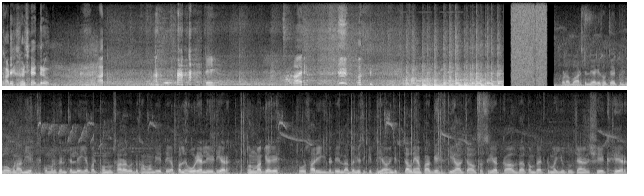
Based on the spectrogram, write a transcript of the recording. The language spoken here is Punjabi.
ਖੜੇ ਖੜ ਜਾ ਇੱਧਰ ਤੇ ਆਏ। ਥੋੜਾ ਬਾਹਰ ਚੱਲਿਆ ਕਿ ਸੋਚਿਆ ਇੱਕ ਵਲੌਗ ਬਣਾ ਦਈਏ। ਘੁੰਮਣ ਫਿਰਨ ਚੱਲੇ ਹੀ ਆਪਾਂ। ਤੁਹਾਨੂੰ ਸਾਰਾ ਕੁਝ ਦਿਖਾਵਾਂਗੇ। ਤੇ ਆਪਾਂ ਹੋ ਰਹੇ ਹਾਂ ਲੇਟ ਯਾਰ। ਤੁਹਾਨੂੰ ਮੈਂ ਅੱਗੇ ਅੱਗੇ ਹੋਰ ਸਾਰੀ ਡਿਟੇਲ ਦੱਸਦਾ ਵੀ ਅਸੀਂ ਕਿੱਥੇ ਆਵਾਂਗੇ, ਚੱਲਦੇ ਹਾਂ ਆਪਾਂ ਅੱਗੇ। ਕੀ ਹਾਲ ਚਾਲ? ਸਤਿ ਸ੍ਰੀ ਅਕਾਲ। Welcome back to my YouTube channel Sheikh here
